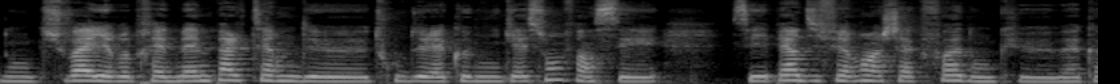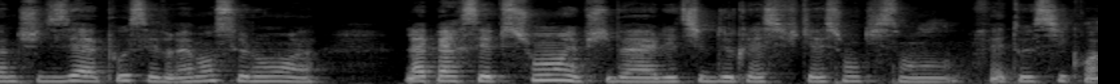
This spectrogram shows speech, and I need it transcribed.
Donc, tu vois, ils reprennent même pas le terme de trouble de la communication. Enfin, c'est c'est hyper différent à chaque fois. Donc, euh, bah, comme tu disais, à peau, c'est vraiment selon euh, la perception et puis bah, les types de classification qui sont faites aussi, quoi.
